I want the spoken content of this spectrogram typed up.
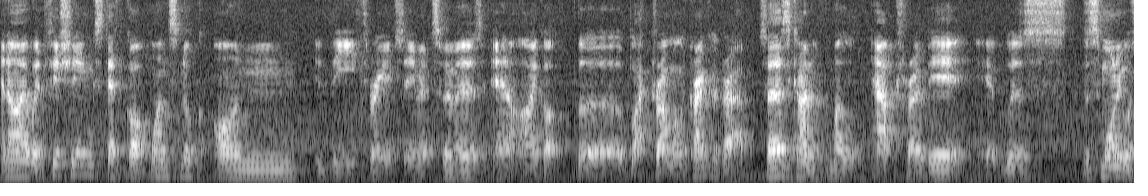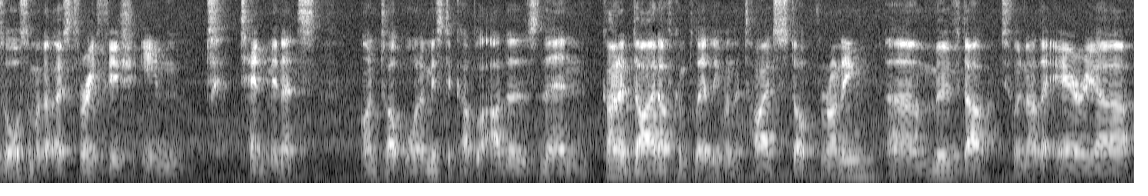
and I went fishing. Steph got one snook on the three-inch Z-Man swimmers, and I got the black drum on the Cranka Crab. So that's kind of my outro bit. It was this morning was awesome. I got those three fish in t- ten minutes on top water. Missed a couple of others. Then kind of died off completely when the tide stopped running. Um, moved up to another area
